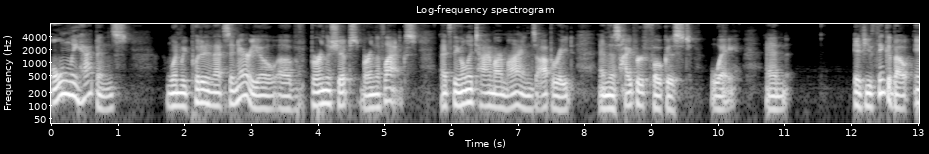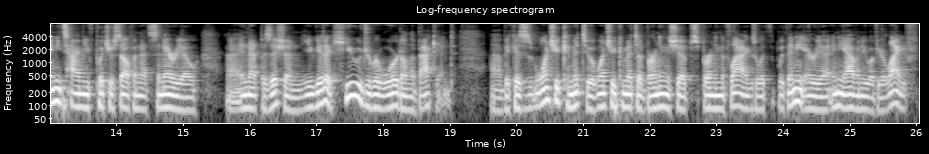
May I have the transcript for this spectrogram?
only happens when we put it in that scenario of burn the ships, burn the flags. That's the only time our minds operate in this hyper focused way. And if you think about any time you've put yourself in that scenario, uh, in that position, you get a huge reward on the back end. Uh, because once you commit to it, once you commit to burning the ships, burning the flags with, with any area, any avenue of your life,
